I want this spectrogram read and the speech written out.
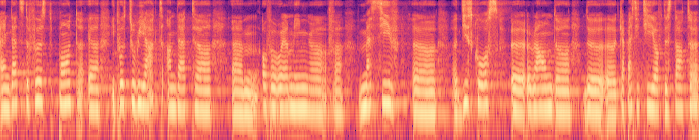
And that's the first point. it was to react on that um, overwhelming, massive Uh, discourse uh, around uh, the uh, capacity of the startup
